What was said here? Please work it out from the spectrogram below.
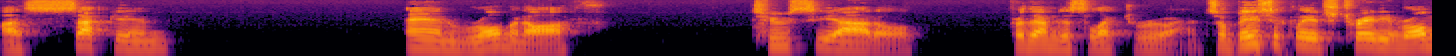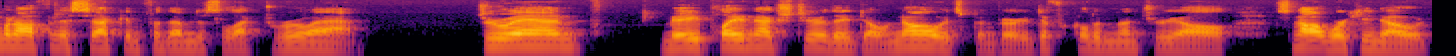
a second, and Romanov to Seattle for them to select Drouin. So basically, it's trading Romanov in a second for them to select Drouin. Drouin may play next year. They don't know. It's been very difficult in Montreal. It's not working out.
